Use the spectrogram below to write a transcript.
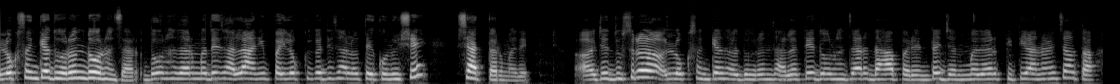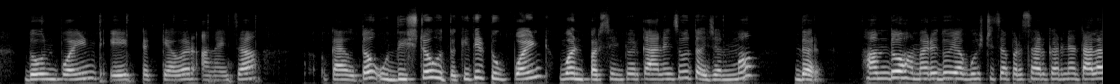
लोकसंख्या धोरण दोन हजार दोन हजारमध्ये झालं आणि पहिलं कधी झालं होतं? एकोणीसशे शहात्तरमध्ये. जे दुसरं लोकसंख्या धोरण झालं ते दोन हजार दहा पर्यंत जन्मदर किती आणायचा होता? दोन पॉईंट एक टक्क्यावर आणायचा. काय होतं? उद्दिष्ट होतं. किती? टू पॉईंट वन पर्सेंटवर काय आणायचं होतं? जन्म दर हम दो हमारे दो या गोष्टीचा प्रसार करण्यात आला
